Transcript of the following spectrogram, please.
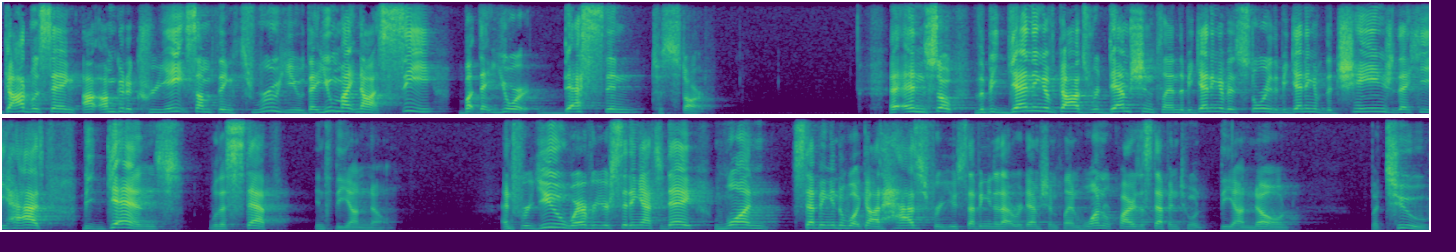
God was saying, I'm going to create something through you that you might not see, but that you're destined to start. And so, the beginning of God's redemption plan, the beginning of his story, the beginning of the change that he has, begins with a step into the unknown. And for you, wherever you're sitting at today, one, stepping into what God has for you, stepping into that redemption plan, one requires a step into the unknown, but two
